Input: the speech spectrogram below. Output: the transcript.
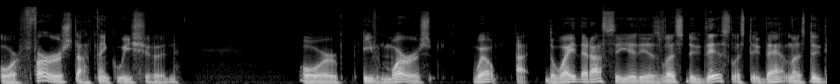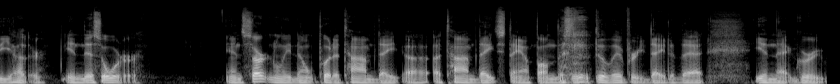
or first, I think we should, or even worse, well, I, the way that I see it is let's do this, let's do that, and let's do the other in this order. And certainly don't put a time date uh, a time date stamp on the delivery date of that in that group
